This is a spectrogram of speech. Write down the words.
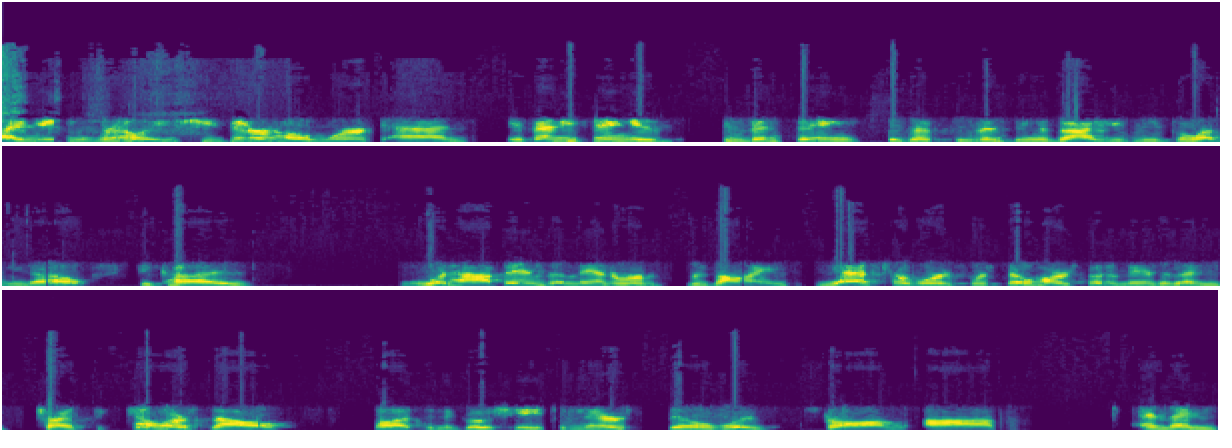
I mean, really, she did her homework, and if anything is convincing, is as convincing as that, you need to let me know because what happens? Amanda re- resigns. Yes, her words were so harsh that Amanda then tries to kill herself, but the negotiation there still was strong. Um, and then,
